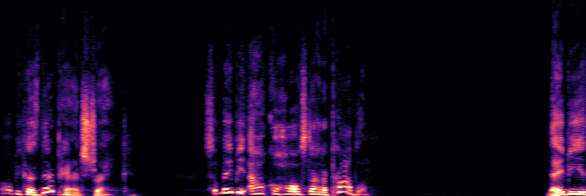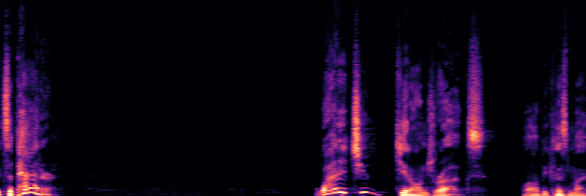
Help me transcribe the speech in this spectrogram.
Oh, because their parents drank. So maybe alcohol's not a problem. Maybe it's a pattern. Why did you get on drugs? Well, because my,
